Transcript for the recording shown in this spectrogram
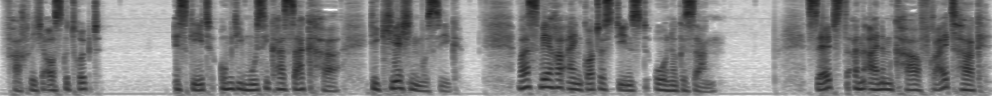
Fachlich ausgedrückt es geht um die Musica Sacra, die Kirchenmusik. Was wäre ein Gottesdienst ohne Gesang? Selbst an einem Karfreitag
